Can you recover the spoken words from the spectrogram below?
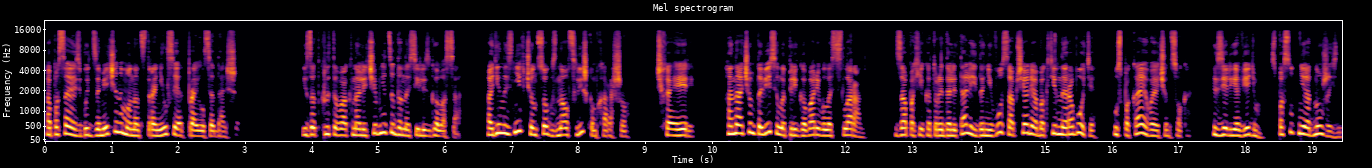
Опасаясь быть замеченным, он отстранился и отправился дальше. Из открытого окна лечебницы доносились голоса. Один из них Чонсок знал слишком хорошо. Чхаэри. Она о чем-то весело переговаривалась с Лоран. Запахи, которые долетали и до него, сообщали об активной работе, успокаивая Чунсока. Зелья ведьм спасут не одну жизнь.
